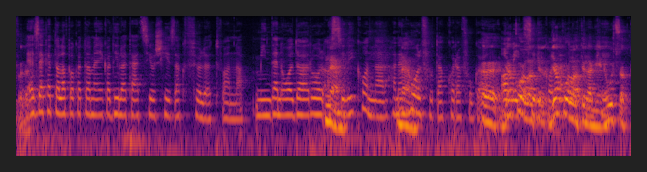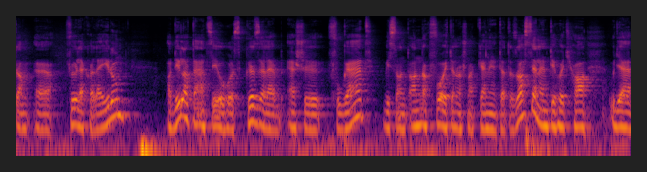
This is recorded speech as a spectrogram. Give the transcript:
fölött. ezeket a lapokat, amelyek a dilatációs hézak fölött vannak, minden oldalról nem. a szilikonnal? Hanem nem. hol fut akkor a fuga? Ö, gyakorlatilag, gyakorlatilag én úgy szoktam, főleg ha leírom, a dilatációhoz közelebb eső fugát viszont annak folytonosnak kell lenni. Tehát az azt jelenti, hogy ha ugye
